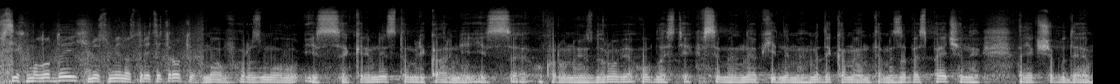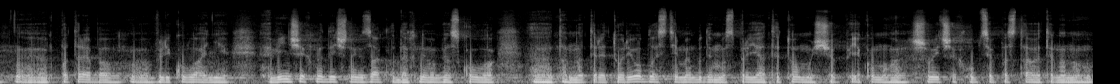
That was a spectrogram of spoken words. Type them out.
всіх молодий, плюс-мінус 30 років. Мав розмову із керівництвом лікарні, із охороною здоров'я області, всіми необхідними медикаментами забезпечені. Якщо буде е, потреба в- лікуванні в інших медичних закладах, не обов'язково е, там на території області, ми будемо сприяти тому, щоб якомога швидше хлопців поставити на ногу.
